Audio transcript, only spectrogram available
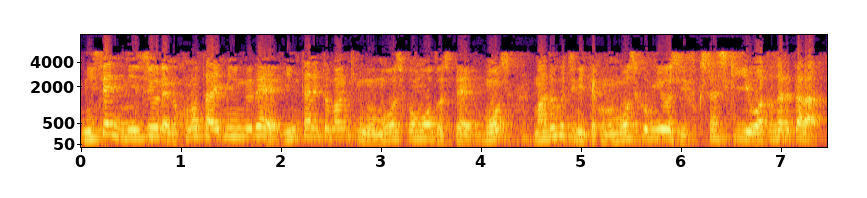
2020年のこのタイミングでインターネットバンキングを申し込もうとして、申し窓口に行ってこの申し込み用紙、複写式を渡されたら、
